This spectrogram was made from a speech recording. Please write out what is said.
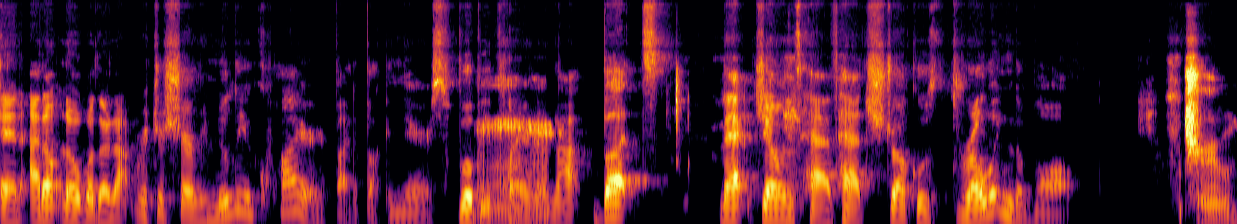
And I don't know whether or not Richard Sherman, newly acquired by the Buccaneers, will be playing or Mhm. not. But Mac Jones have had struggles throwing the ball. True.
